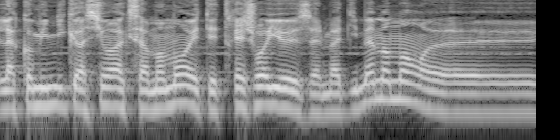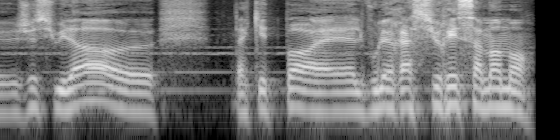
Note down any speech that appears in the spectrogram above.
La communication avec sa maman était très joyeuse. Elle m'a dit, mais maman, euh, je suis là, euh, t'inquiète pas. Elle voulait rassurer sa maman.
